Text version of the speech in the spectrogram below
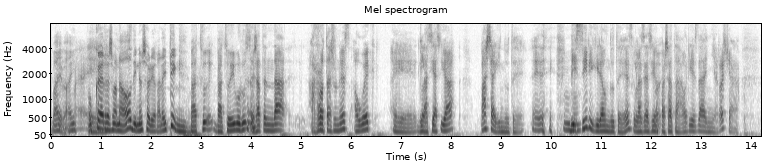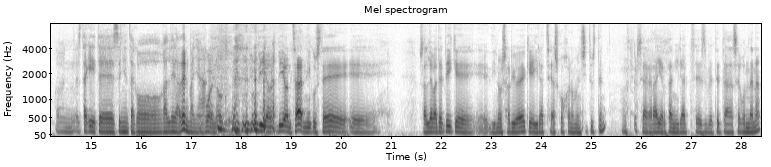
Bai, bai. Eh, Oker ez banago dinosaurio garaitik. batzu, batzuei buruz esaten da arrotasunez hauek e, glaziazioa pasa egin dute. E, bizirik iraun dute, ez? Glaziazioa pasata. Hori ez da inerraxa. Ez dakit e, zeinentzako galdera den, baina... Bueno, bion, biontzat, nik uste e, salde batetik e, dinosaurioek e, iratze asko jan omen zituzten. Osea, garai hartan iratzez beteta segondana.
